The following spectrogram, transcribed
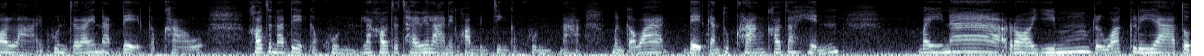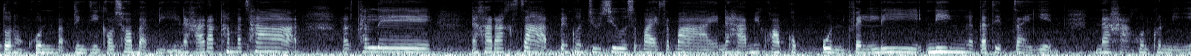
ออนไลน์ คุณจะได้นัดเดทกับเขา เขาจะนัดเดทกับคุณ และเขาจะใช้เวลาในความเป็นจริงกับคุณนะคะ เหมือนกับว่าเดทกันทุกครั้งเขาจะเห็น ใบหน้ารอยยิ้ม หรือว่ากริยาตัวตนของคุณแบบจริง ๆ เขาชอบแบบนี้นะคะ รักธรรมชาติ รักทะเลนะคะ รักศาสตร์เป็นคนชิวๆสบายๆนะคะ มีความอบอุ่นเฟรนลี่นิ่ง แล้วก็จิตใจเย็นนะคะ คนคนนี้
